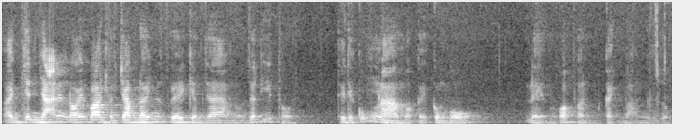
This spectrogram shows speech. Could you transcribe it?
Anh trên nhãn nói bao nhiêu phần trăm đấy nhưng thuế kiểm tra nó rất ít thôi. Thế thì cũng là một cái công bố để mà góp phần cảnh báo người dùng.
